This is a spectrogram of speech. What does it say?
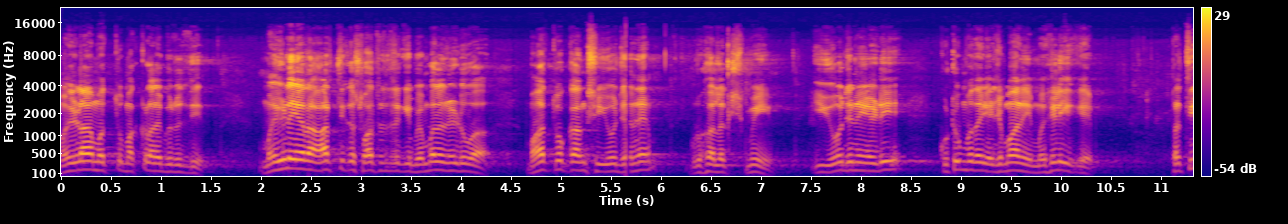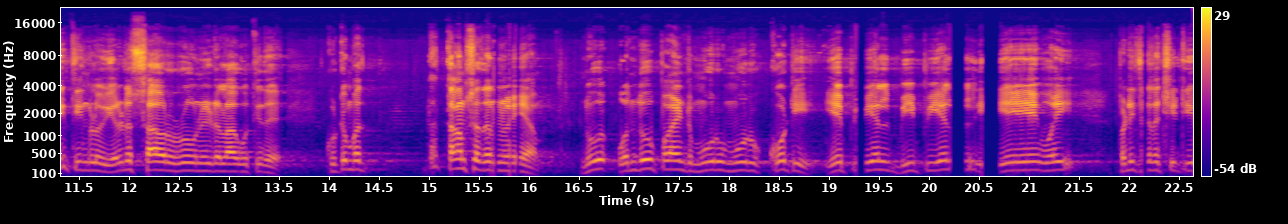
ಮಹಿಳಾ ಮತ್ತು ಮಕ್ಕಳ ಅಭಿವೃದ್ಧಿ, ಮಹಿಳೆಯರ ಆರ್ಥಿಕ ಸ್ವಾತಂತ್ರ್ಯಕ್ಕೆ ಬೆಂಬಲ ನೀಡುವ ಮಹತ್ವಾಕಾಂಕ್ಷಿ ಯೋಜನೆ ಗೃಹಲಕ್ಷ್ಮಿ. ಈ ಯೋಜನೆಯಡಿ ಕುಟುಂಬದ ಯಜಮಾನಿ ಮಹಿಳೆಗೆ ಪ್ರತಿ ತಿಂಗಳು ಎರಡು ಸಾವಿರ ರು ನೀಡಲಾಗುತ್ತಿದೆ. ಕುಟುಂಬ ದತ್ತಾಂಶದನ್ವಯ ನೂ ಒಂದು ಪಾಯಿಂಟ್ ಮೂರು ಮೂರು ಕೋಟಿ A P L, B P L, A Y ಪಡಿತರ ಚೀಟಿ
